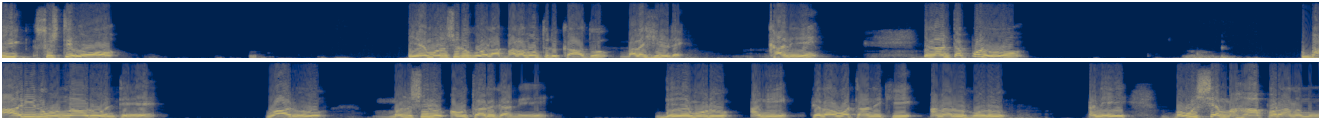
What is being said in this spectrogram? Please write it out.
ఈ సృష్టిలో ఏ మనుషుడు కూడా బలవంతుడు కాదు బలహీనుడే. కానీ ఇలాంటప్పుడు భార్యలు ఉన్నారు అంటే వారు మనుషులు అవుతారు కానీ దేవుడు అని పిలవటానికి అనర్హుడు అని భవిష్య మహాపురాణము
